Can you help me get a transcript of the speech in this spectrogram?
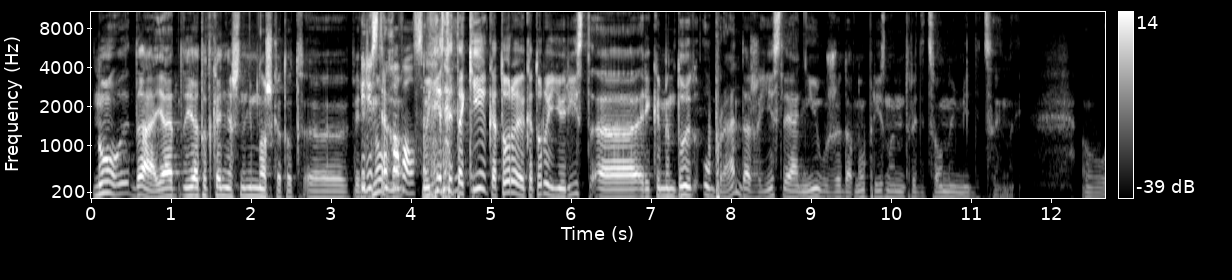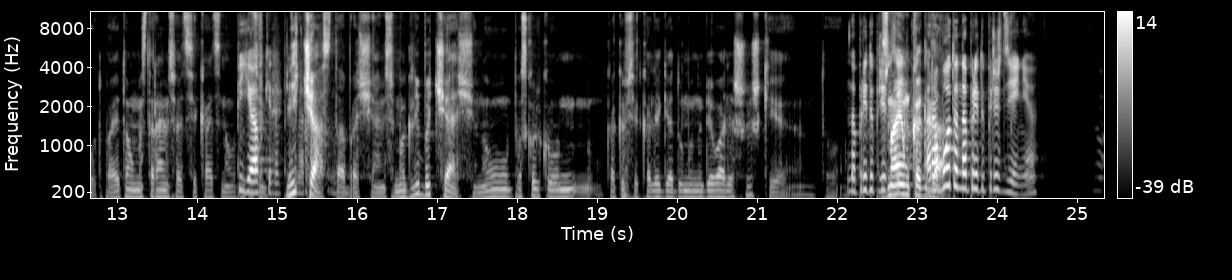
Ну, да, я, я тут, конечно, немножко тут э, перегнул, Перестраховался. Но, но есть и такие, которые, которые юрист э, рекомендует убрать, даже если они уже давно признаны традиционной медициной. Вот, поэтому мы стараемся отсекать на вот Пиявки, например. Не часто обращаемся, могли бы чаще, но поскольку, как и все коллеги, я думаю, набивали шишки, то на предупреждение. знаем, когда. Работа на предупреждение. Но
